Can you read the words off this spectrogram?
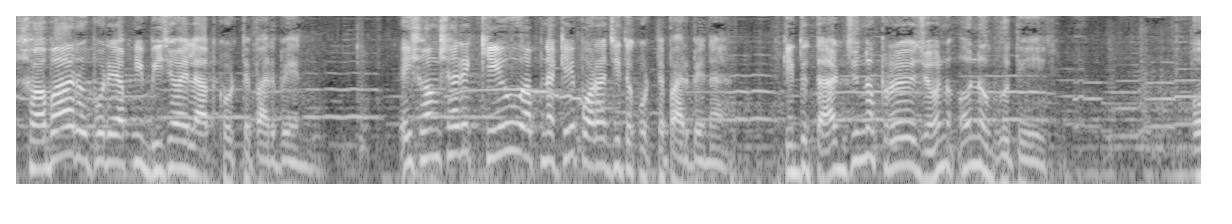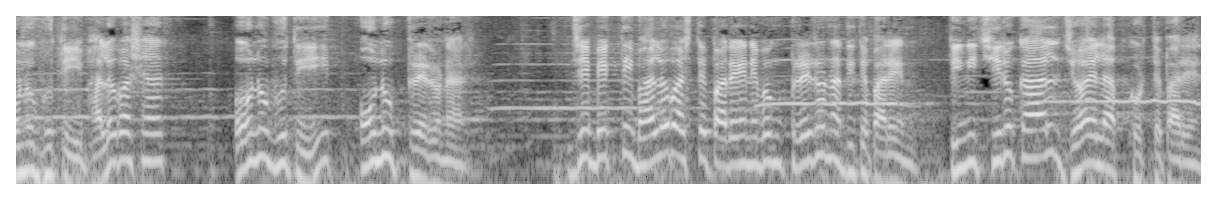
সবার উপরে আপনি বিজয় লাভ করতে পারবেন। এই সংসারে কেউ আপনাকে পরাজিত করতে পারবে না। কিন্তু তার জন্য প্রয়োজন অনুভূতির অনুভূতি ভালোবাসার, অনুভূতি অনুপ্রেরণার। যে ব্যক্তি ভালোবাসতে পারেন এবং প্রেরণা দিতে পারেন, তিনি চিরকাল জয়লাভ করতে পারেন।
